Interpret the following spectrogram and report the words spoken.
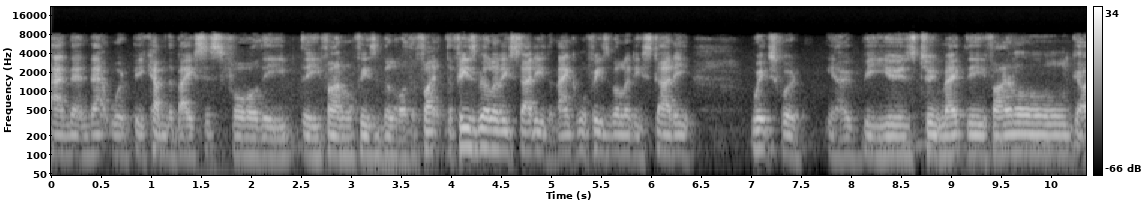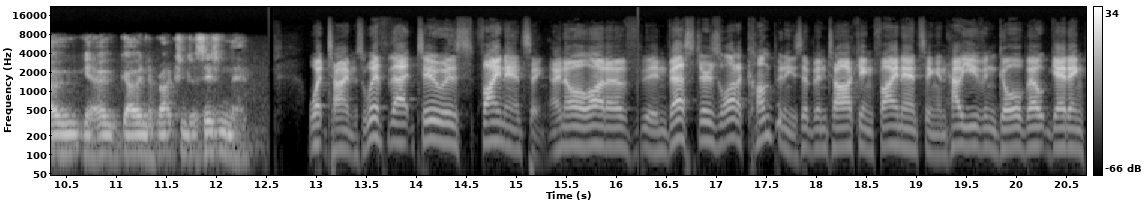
and then that would become the basis for the the final feasibility or the the feasibility study, the bankable feasibility study, which would you know be used to make the final go you know go into production decision there what times with that too is financing. I know a lot of investors, a lot of companies have been talking financing and how you even go about getting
